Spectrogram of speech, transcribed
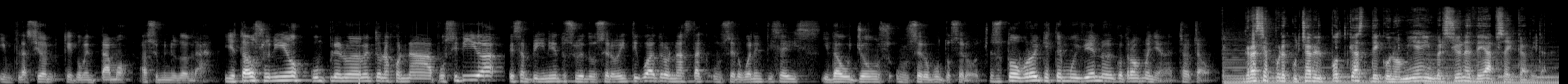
inflación que comentamos a su minuto atrás. Y Estados Unidos cumple nuevamente una jornada positiva, S&P 500 subiendo un 0.24, Nasdaq un 0.46 y Dow Jones un 0.08. Eso es todo por hoy, que estén muy bien, nos encontramos mañana. Chao, chao. Gracias por escuchar el podcast de Economía e Inversiones de Upside Capital.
